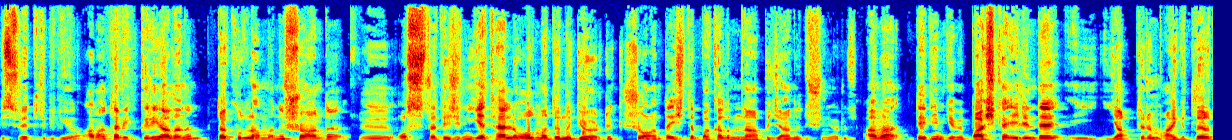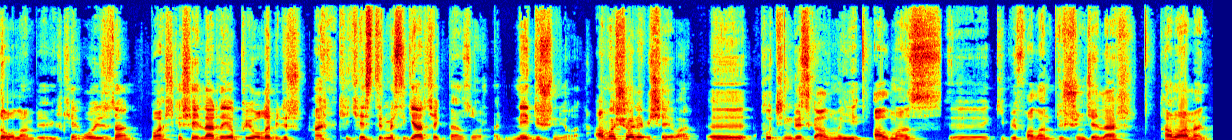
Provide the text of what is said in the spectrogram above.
bir süredir biliyor. Ama tabii gri alanın da kullanmanın şu anda e, o stratejinin yeterli olmadığını gördük. Şu anda işte bakalım ne yapacağını düşünüyoruz. Ama dediğim gibi başka elinde yaptırım aygıtları da olan bir ülke. O yüzden başka şeylerde yapıyor olabilir. Ki kestirmesi gerçekten zor. Hani ne düşünüyorlar? Ama şöyle bir şey var. E, Putin risk almayı almaz e, gibi falan düşünceler tamamen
